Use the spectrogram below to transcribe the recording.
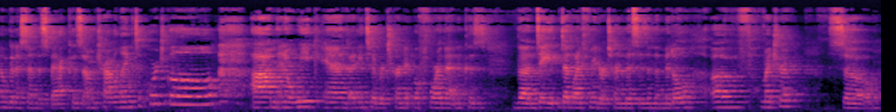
I'm gonna send this back because I'm traveling to Portugal um, in a week, and I need to return it before then because the date deadline for me to return this is in the middle of my trip. So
